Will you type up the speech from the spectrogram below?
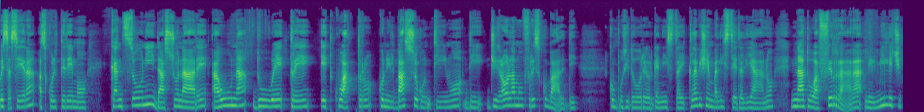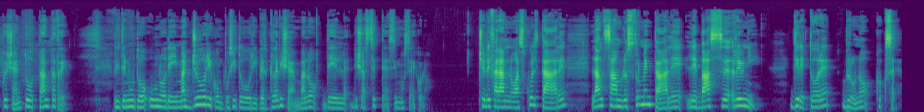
Questa sera ascolteremo canzoni da suonare a una, due, tre e quattro con il basso continuo di Girolamo Frescobaldi, compositore, organista e clavicembalista italiano nato a Ferrara nel 1583 ritenuto uno dei maggiori compositori per clavicembalo del XVII secolo. Ce le faranno ascoltare l'ensemble strumentale Les Basses Réunies, direttore Bruno Coxet.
